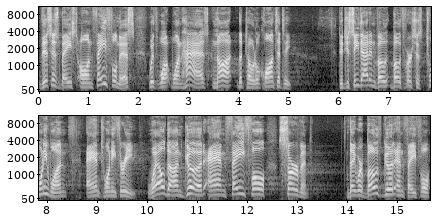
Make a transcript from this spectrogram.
this is based on faithfulness with what one has, not the total quantity. Did you see that in both, verses 21 and 23? Well done, good and faithful servant. They were both good and faithful,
